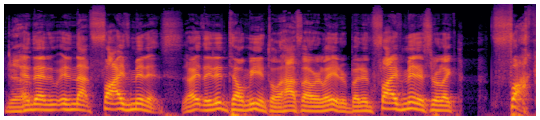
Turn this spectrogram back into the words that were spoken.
Yeah. And then in that five minutes, right? They didn't tell me until a half hour later, but in five minutes, they're like, fuck.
